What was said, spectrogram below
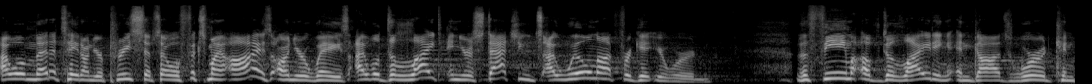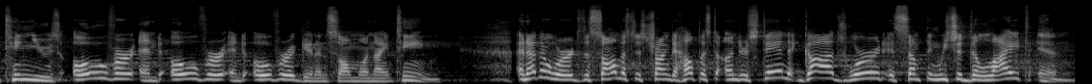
I will meditate on your precepts. I will fix my eyes on your ways. I will delight in your statutes. I will not forget your word. The theme of delighting in God's word continues over and over and over again in Psalm 119. In other words, the psalmist is trying to help us to understand that God's word is something we should delight in.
